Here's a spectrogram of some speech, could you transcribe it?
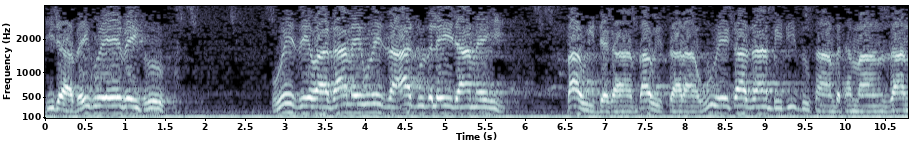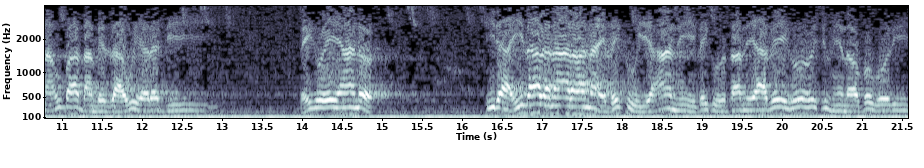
ဣဒဘိက္ခွေဘိက္ခုဝိဇေဝကာမေဝိဇာအကုသလေဓာမေဟိသဝိတကံသဝိစာရဝိဝေကသံပိတိဒုက္ခံပထမံဇာနာဥပါဒံပိဇာဝိဟရတိ ဒိဂဝေယံတို့ဣဣဒဣသာသနာတော်၌ဘိက္ခုယဟန်သည်ဘိက္ခုသံဃာဘေကိုရှုမြင်သောပုဂ္ဂိုလ်သည်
